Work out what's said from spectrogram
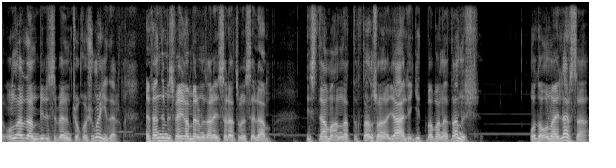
onlardan birisi benim çok hoşuma gider. Efendimiz Peygamberimiz Aleyhisselatü Vesselam İslam'ı anlattıktan sonra ya Ali git babana danış o da onaylarsa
